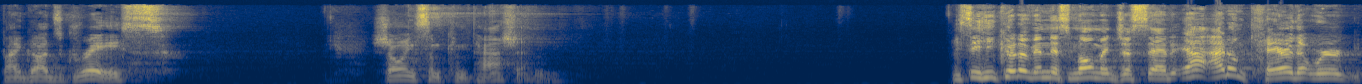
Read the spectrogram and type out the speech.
by God's grace, showing some compassion. You see, he could have in this moment just said, yeah, I don't care that we're,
